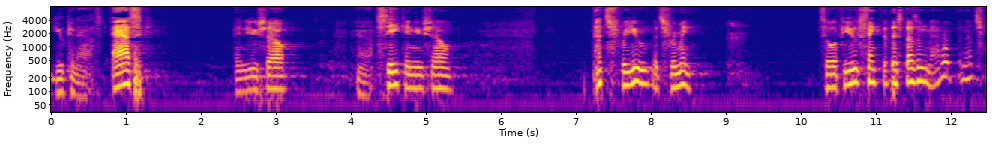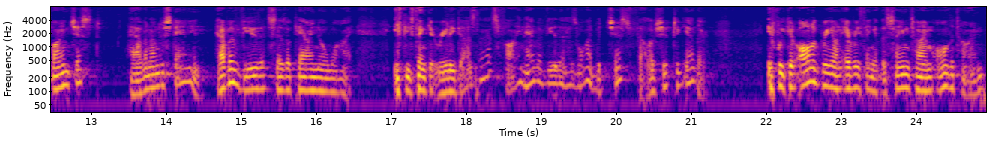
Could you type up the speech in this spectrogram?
you can ask. Ask, and you shall. Yeah. Seek, and you shall. That's for you. It's for me. So if you think that this doesn't matter, then that's fine. Just have an understanding. Have a view that says, okay, I know why. If you think it really does, then that's fine. Have a view that has why, but just fellowship together. If we could all agree on everything at the same time all the time,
